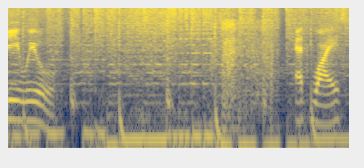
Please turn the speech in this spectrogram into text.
G-View Advice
